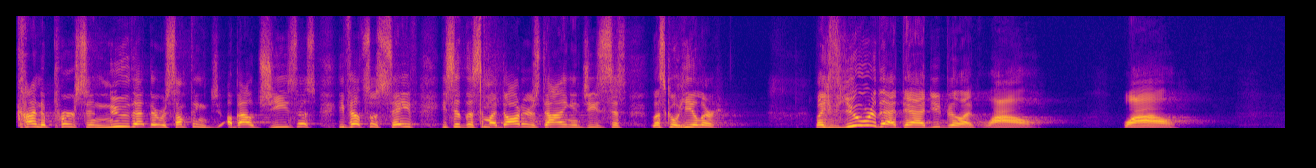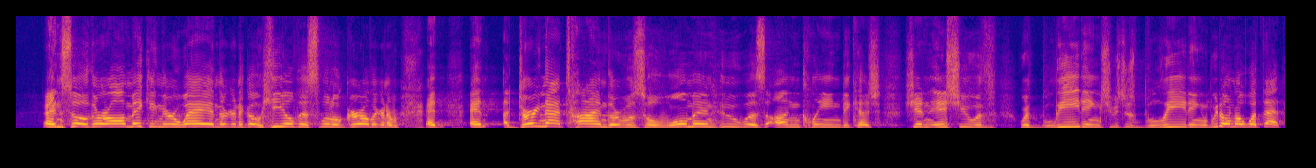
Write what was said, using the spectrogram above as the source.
kind of person, knew that there was something about Jesus. He felt so safe. He said, Listen, my daughter is dying. And Jesus says, Let's go heal her. Like if you were that dad, you'd be like, Wow, wow. And so they're all making their way and they're going to go heal this little girl. They're going to, and, and uh, during that time, there was a woman who was unclean because she had an issue with, with bleeding. She was just bleeding. We don't know what that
